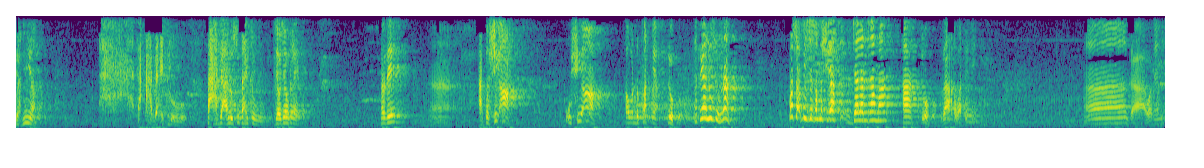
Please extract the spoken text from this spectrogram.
Jahmiyah. Ah, tak ada itu. Tak ada ahlu sunnah itu. Jauh-jauh kalian. Ngerti? Nah. Atau syiah. Oh syiah. Kawan dekatnya. Loh, tapi ahlu sunnah. Masa bisa sama syiah jalan sama? Aduh, gawat ini. Ah, gawat ini.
